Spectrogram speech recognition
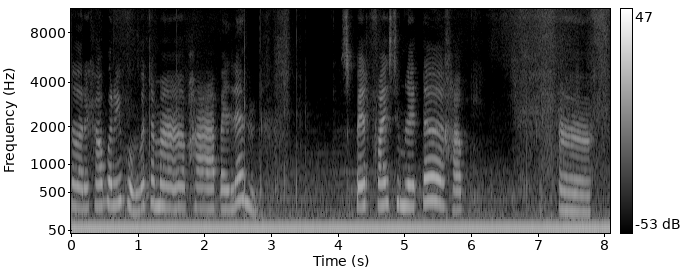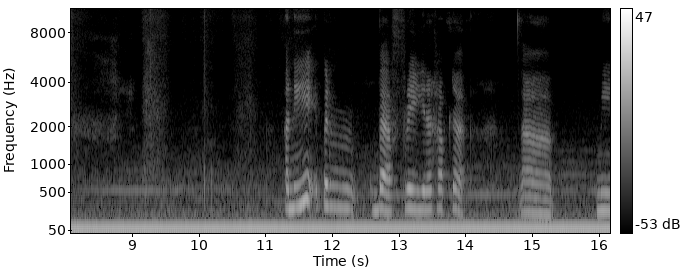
สวัสดีครับ วันนี้ผมก็จะมาพาไปเล่น Space Flight Simulator ครับ อ่า อันนี้เป็นแบบฟรีนะครับจะอ่า มี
